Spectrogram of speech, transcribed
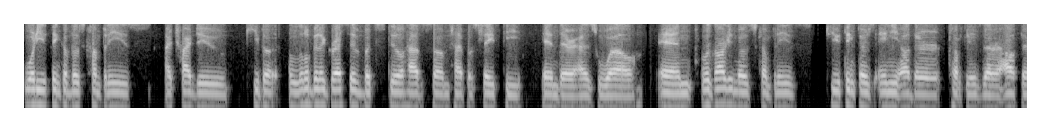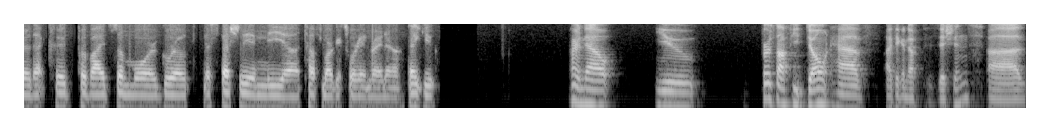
What do you think of those companies? I try to keep a, a little bit aggressive, but still have some type of safety in there as well. And regarding those companies, do you think there's any other companies that are out there that could provide some more growth, especially in the uh, tough markets we're in right now? Thank you. All right, now you first off, you don't have, I think, enough positions, uh,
